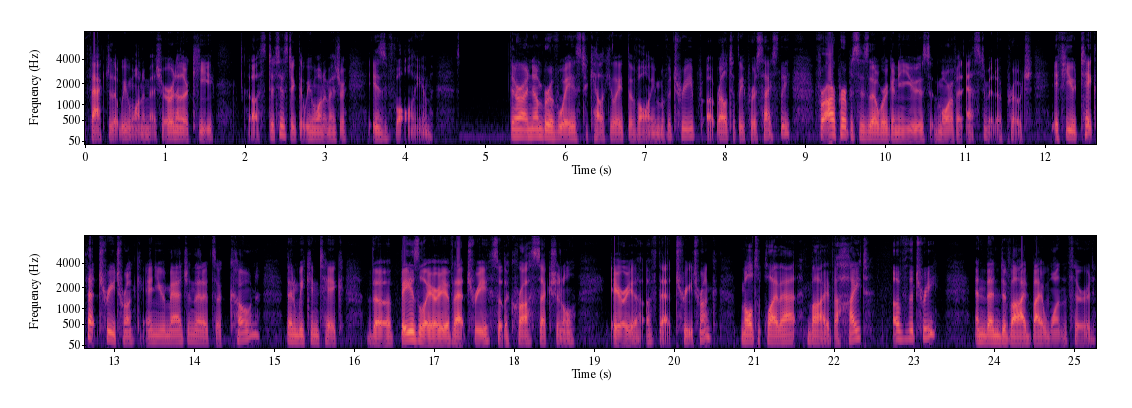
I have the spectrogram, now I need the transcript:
factor that we want to measure, or another key uh, statistic that we want to measure is volume. There are a number of ways to calculate the volume of a tree uh, relatively precisely. For our purposes though, we're going to use more of an estimate approach. If you take that tree trunk and you imagine that it's a cone, then we can take the basal area of that tree, so the cross-sectional area of that tree trunk, multiply that by the height of the tree, and then divide by one third.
